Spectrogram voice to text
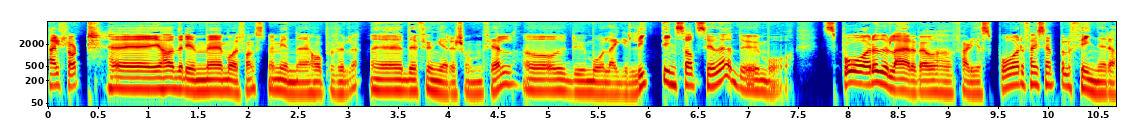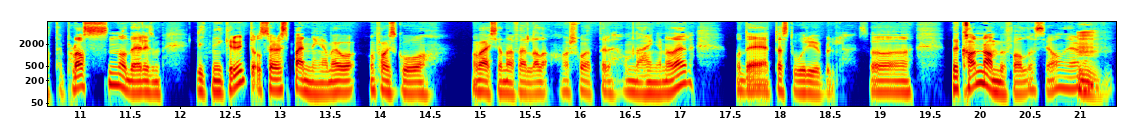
helt klart. Eh, jeg har drevet med mårfangst med mine håpefulle. Eh, det fungerer som fjell, og du må legge litt innsats i det. Du må spåre, du lærer deg å felge spår, for eksempel, og finne rett til plassen, og det er liksom litt mye rundt. Og så er det spenninga med å, å faktisk gå og være kjent av fella, da, og se etter om det henger noe der, og det er til stor jubel. Så det kan anbefales, ja. Det gjør det. Mm.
